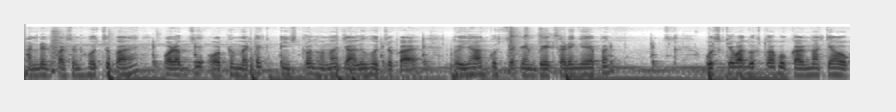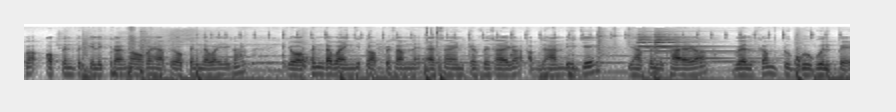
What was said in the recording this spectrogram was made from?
100 परसेंट हो चुका है और अब ये ऑटोमेटिक इंस्टॉल होना चालू हो चुका है। तो यहाँ कुछ सेकेंड वेट करेंगे अपन। उसके बाद दोस्तों आपको करना क्या होगा? ओपन पर क्लिक करना होगा। यहाँ पर ओपन दबाइएगा। जब ओपन दबाएँगे तो आपके सामने ऐसा इंटरफेस आएगा। अब ध्यान दीजिए, यहाँ पे लिखा आएगा welcome to Google Pay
